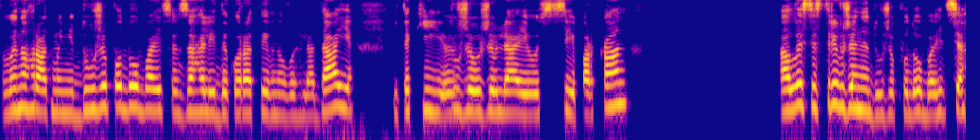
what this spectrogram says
Виноград мені дуже подобається, взагалі декоративно виглядає і такий дуже оживляє ось цей паркан. Але сестрі вже не дуже подобається.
